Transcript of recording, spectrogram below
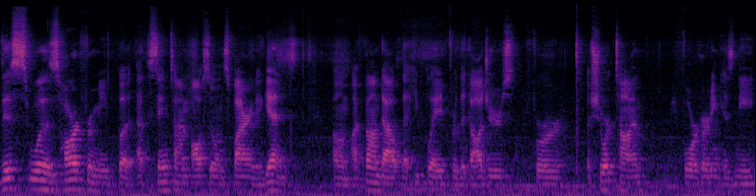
this was hard for me, but at the same time also inspiring again. Um, I found out that he played for the Dodgers for a short time before hurting his knee,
